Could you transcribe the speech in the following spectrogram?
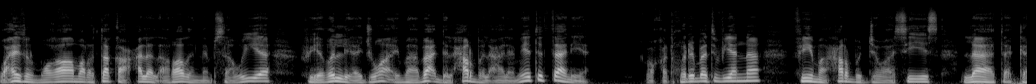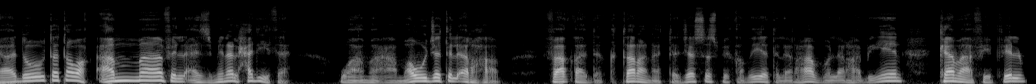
وحيث المغامرة تقع على الأراضي النمساوية في ظل أجواء ما بعد الحرب العالمية الثانية. وقد خربت فيينا فيما حرب الجواسيس لا تكاد تتوقف. أما في الأزمنة الحديثة ومع موجة الإرهاب فقد اقترن التجسس بقضية الإرهاب والإرهابيين كما في فيلم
